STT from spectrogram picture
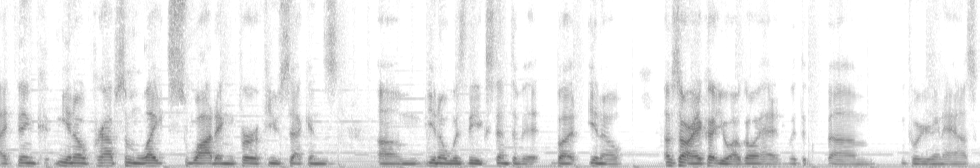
I think you know perhaps some light swatting for a few seconds, um, you know, was the extent of it. But you know, I'm sorry I cut you off. Go ahead with the um, with what you're going to ask.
